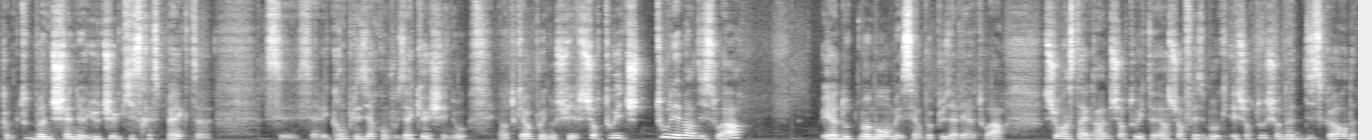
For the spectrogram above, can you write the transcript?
comme toute bonne chaîne YouTube qui se respecte. C'est avec grand plaisir qu'on vous accueille chez nous. Et en tout cas, vous pouvez nous suivre sur Twitch tous les mardis soirs et à d'autres moments, mais c'est un peu plus aléatoire, sur Instagram, sur Twitter, sur Facebook et surtout sur notre Discord.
